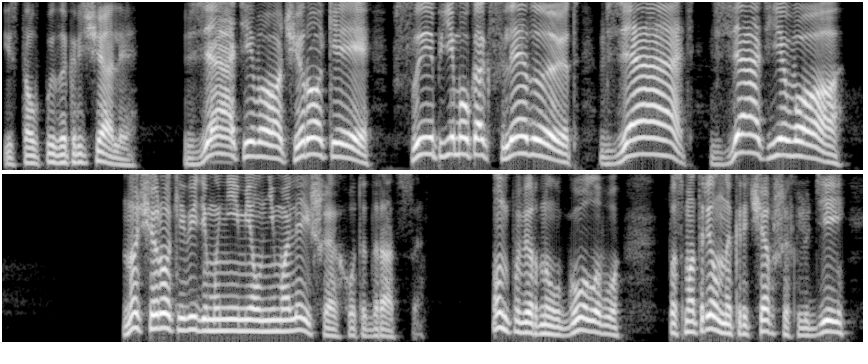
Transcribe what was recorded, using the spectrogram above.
Из толпы закричали «Взять его, Чироки! Всыпь ему как следует! Взять! Взять его!» Но Чироки, видимо, не имел ни малейшей охоты драться. Он повернул голову, посмотрел на кричавших людей —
